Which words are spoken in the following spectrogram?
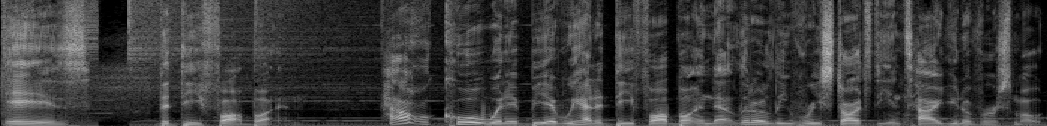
is the default button. How cool would it be if we had a default button that literally restarts the entire universe mode?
